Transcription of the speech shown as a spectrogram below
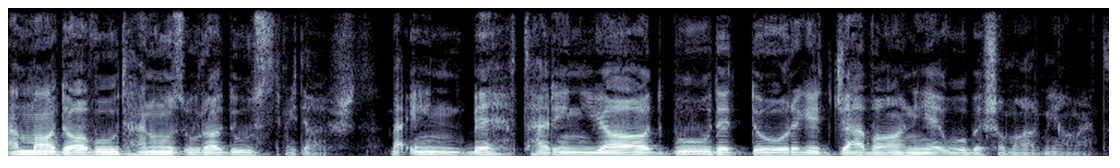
اما داوود هنوز او را دوست می داشت و این بهترین یاد بود دوره جوانی او به شمار می آمد.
